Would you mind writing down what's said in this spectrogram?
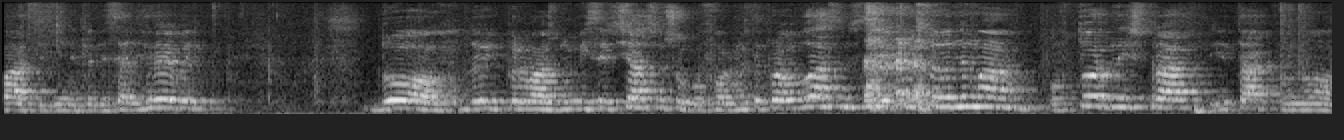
20 і не 50 гривень. До, дають переважно місяць часу, щоб оформити право власності. Якщо цього нема, повторний штраф і так воно.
